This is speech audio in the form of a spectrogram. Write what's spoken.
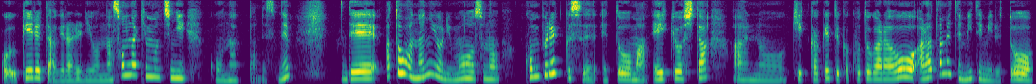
こう、受け入れてあげられるような、そんな気持ちに、こう、なったんですね。で、あとは何よりも、その、コンプレックスへと、まあ、影響した、あの、きっかけというか事柄を改めて見てみると、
